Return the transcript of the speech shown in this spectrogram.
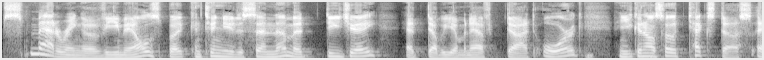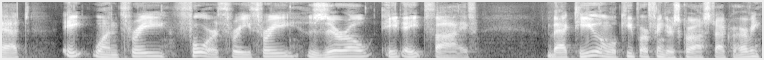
smattering of emails, but continue to send them at dj at WMNF.org. And you can also text us at 813 433 0885. Back to you, and we'll keep our fingers crossed, Dr. Harvey.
